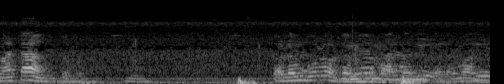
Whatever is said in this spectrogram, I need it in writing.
વાતા આલું તમને. કલમ બોલો તમે માતાજી કલમ ભલે.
